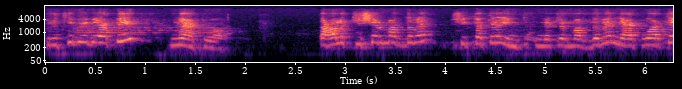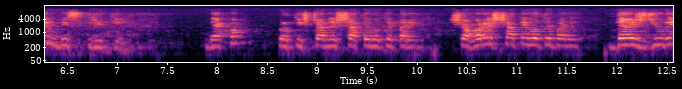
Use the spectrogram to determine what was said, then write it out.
পৃথিবীব্যাপী নেটওয়ার্ক তাহলে কিসের মাধ্যমে? শিক্ষার্থীরা ইন্টারনেটের মাধ্যমে নেটওয়ার্কের বিস্তৃতি। দেখো, প্রতিষ্ঠানের সাথে হতে পারে, শহরের সাথে হতে পারে, দেশ জুড়ে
